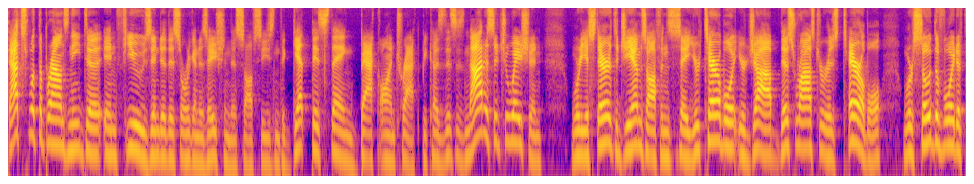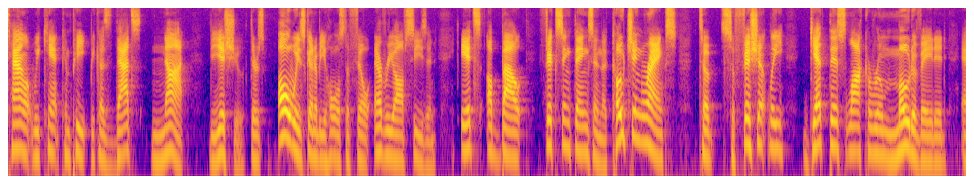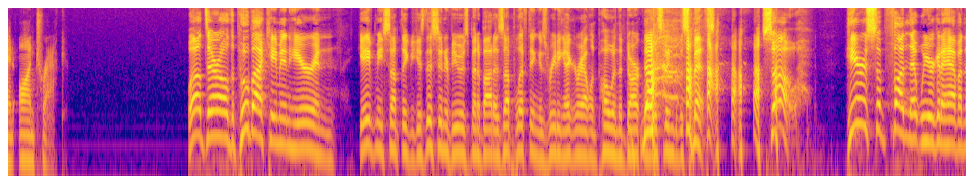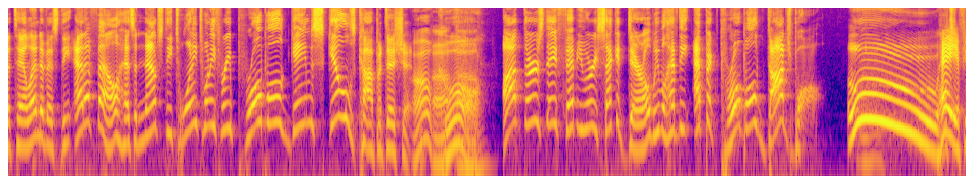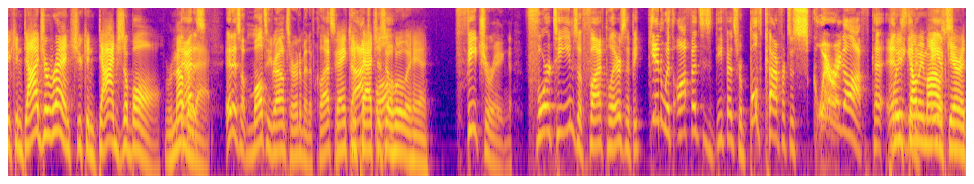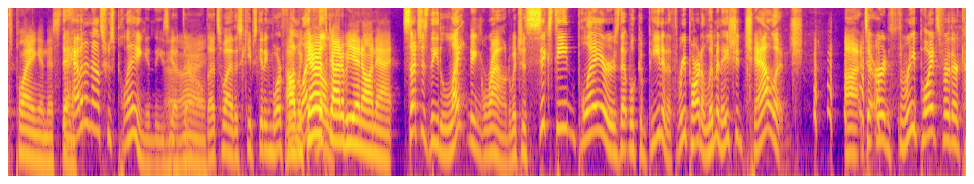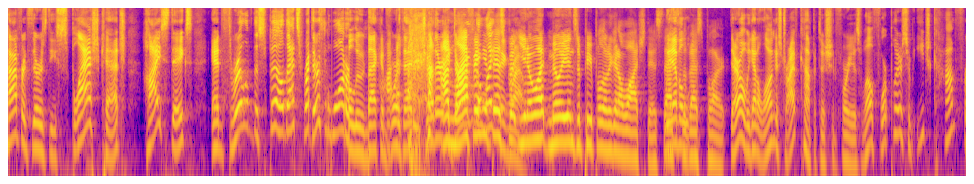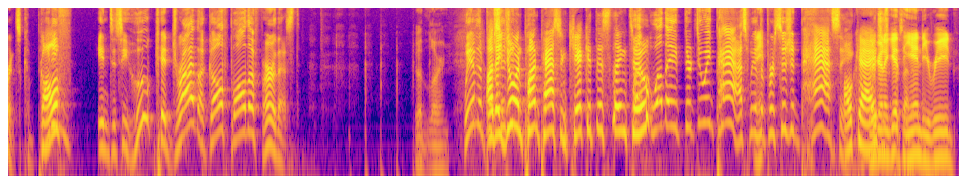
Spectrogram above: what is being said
That's what the Browns need to infuse into this organization this offseason to get this thing back on track because this is not a situation where you stare at the GM's office and say, You're terrible at your job. This roster is terrible. We're so devoid of talent, we can't compete because that's not the issue. There's always going to be holes to fill every offseason. It's about fixing things in the coaching ranks to sufficiently get this locker room motivated and on track. Well, Daryl, the Poobah came in here and gave me something because this interview has been about as uplifting as reading Edgar Allan Poe in the dark while listening to the Smiths. So, here's some fun that we are going to have on the tail end of this. The NFL has announced the 2023 Pro Bowl game skills competition. Oh, cool. On Thursday, February 2nd, Daryl, we will have the epic Pro Bowl dodgeball. Ooh, hey, if you can dodge a wrench, you can dodge the ball. Remember That that. is- it is a multi-round tournament of classic Thank you, dodgeball Patches O'Houlihan. Featuring four teams of five players that begin with offenses and defense from both conferences squaring off. Please tell me Myles AFC Garrett's playing in this They haven't announced who's playing in these yet, Daryl. right. That's why this keeps getting more fun. Oh, but like Garrett's got to be in on that. such as the lightning round, which is 16 players that will compete in a three-part elimination challenge. uh, to earn three points for their conference, there is the splash catch, high stakes, and thrill of the spill. That's right. They're water balloon back and forth at each other. I'm laughing at this, lightning but round. you know what? Millions of people are going to watch this. That's have the a- best part. Daryl, we got a longest drive competition for you as well. Four players from each conference competing Golf? in to see who can drive a golf ball the furthest. Good lord. We have the Are they doing punt, pass, and kick at this thing too? Well, well, they they're doing pass. We have the precision passing. Okay. They're going to get the. Andy Reid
